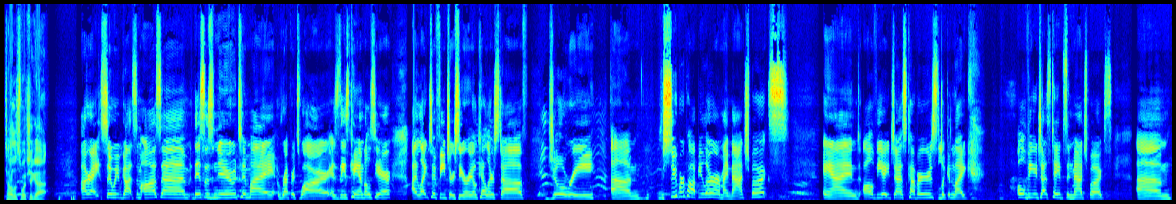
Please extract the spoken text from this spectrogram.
Tell us what you got. All right, so we've got some awesome. This is new to my repertoire. Is these candles here? I like to feature serial killer stuff, jewelry. Um, super popular are my matchbooks and all VHS covers, looking like old VHS tapes and matchbooks. Um,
